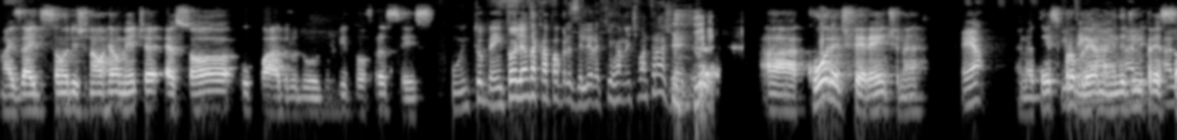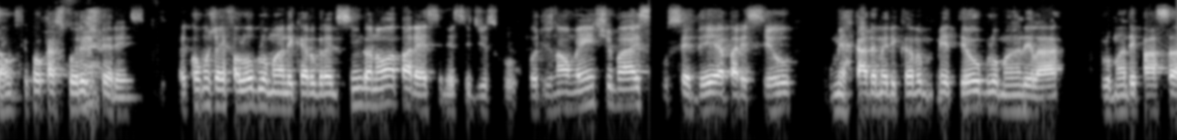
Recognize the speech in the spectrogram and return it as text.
mas a edição original realmente é, é só o quadro do, do, pintor francês. Muito bem. Estou olhando a capa brasileira aqui, realmente uma tragédia. a cor é diferente, né? É. Ainda tem esse e problema tem a, ainda de impressão, a, que ficou com as cores é. diferentes. É como já falou, o Blue Monday, que era o grande single, não aparece nesse disco originalmente, mas o CD apareceu, o mercado americano meteu o Blue Monday lá Blue Monday passa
